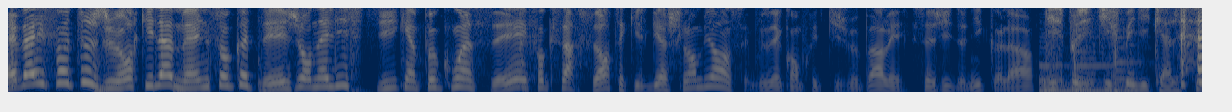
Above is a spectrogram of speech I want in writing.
eh ben, il faut toujours qu'il amène son côté journalistique un peu coincé. Il faut que ça ressorte et qu'il gâche l'ambiance. Vous avez compris de qui je veux parler. Il s'agit de Nicolas. Dispositif médical CE.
